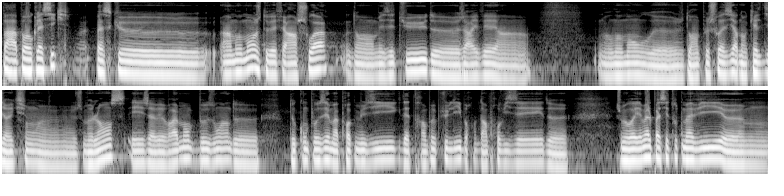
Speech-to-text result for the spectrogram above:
Par rapport au classique? Parce que à un moment je devais faire un choix dans mes études. Euh, j'arrivais à un au moment où euh, je dois un peu choisir dans quelle direction euh, je me lance et j'avais vraiment besoin de de composer ma propre musique, d'être un peu plus libre, d'improviser, de je me voyais mal passer toute ma vie euh,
